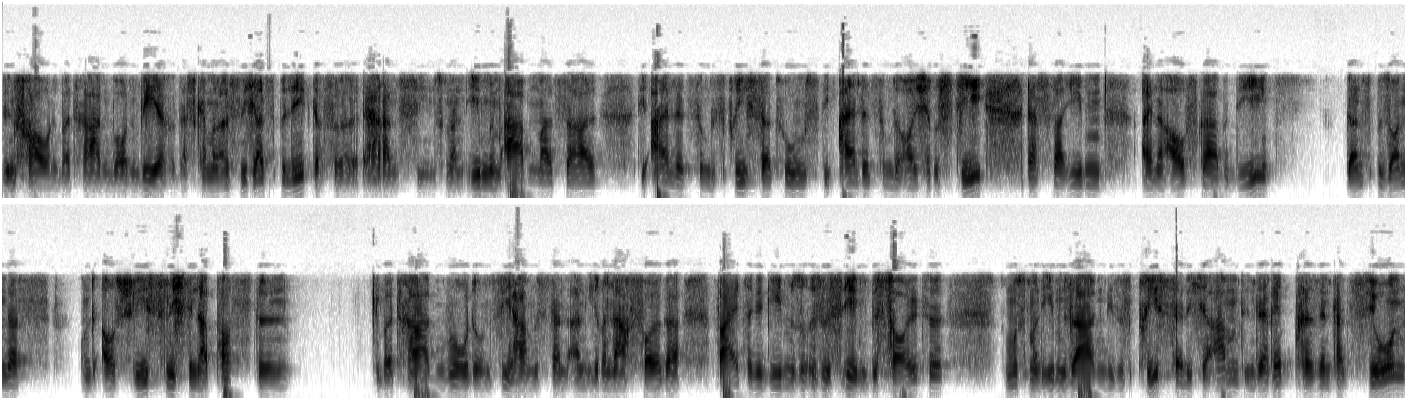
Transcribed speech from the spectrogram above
den Frauen übertragen worden wäre. Das kann man als nicht als Beleg dafür heranziehen, sondern eben im Abendmahlsaal die Einsetzung des Priestertums, die Einsetzung der Eucharistie, das war eben eine Aufgabe, die ganz besonders und ausschließlich den Aposteln übertragen wurde und sie haben es dann an ihre Nachfolger weitergegeben. So ist es eben bis heute so muss man eben sagen, dieses priesterliche Amt in der Repräsentation,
